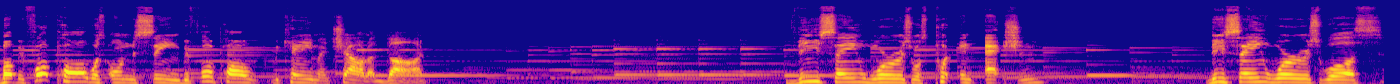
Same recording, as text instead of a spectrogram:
But before Paul was on the scene, before Paul became a child of God, these same words was put in action. These same words was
